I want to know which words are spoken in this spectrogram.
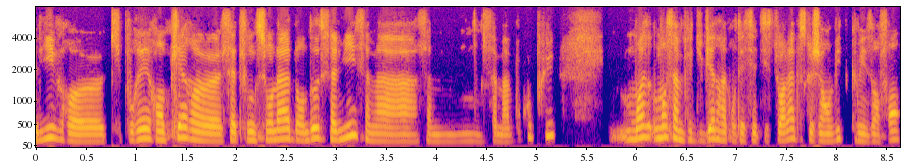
livre qui pourrait remplir cette fonction-là dans d'autres familles, ça m'a ça m'a beaucoup plu. Moi, moi, ça me fait du bien de raconter cette histoire-là parce que j'ai envie que mes enfants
